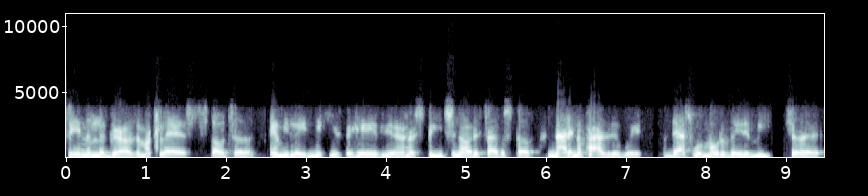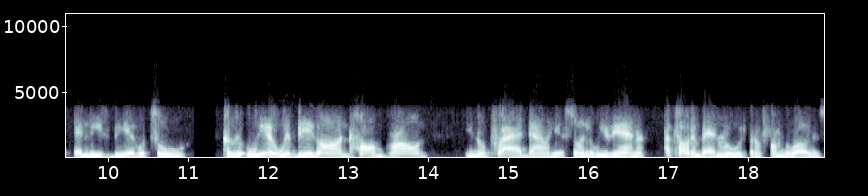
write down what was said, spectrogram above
seeing the little girls in my class start to emulate Nicki's behavior and her speech and all this type of stuff, not in a positive way. That's what motivated me to at least be able to, because we're we're big on homegrown, you know, pride down here. So in Louisiana, I taught in Baton Rouge, but I'm from New Orleans.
